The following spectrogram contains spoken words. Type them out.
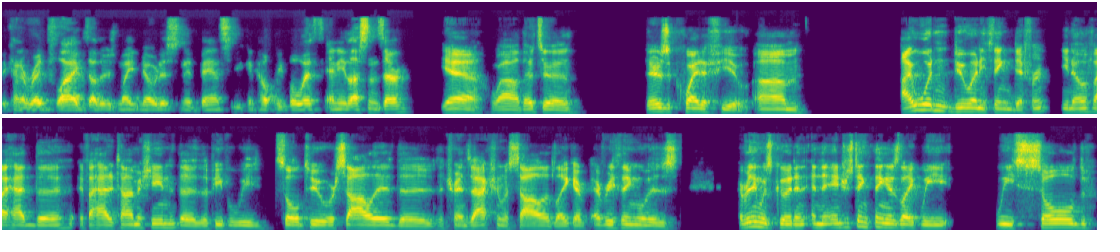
the kind of red flags others might notice in advance that you can help people with? Any lessons there? Yeah, wow, that's a there's quite a few. Um I wouldn't do anything different. You know, if I had the if I had a time machine, the the people we sold to were solid. The the transaction was solid. Like everything was everything was good. And, and the interesting thing is like we we sold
